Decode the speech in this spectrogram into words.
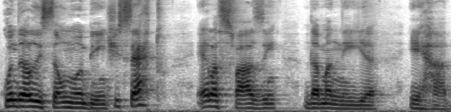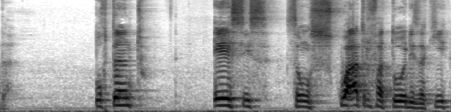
quando elas estão no ambiente certo, elas fazem da maneira errada. Portanto, esses são os quatro fatores aqui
